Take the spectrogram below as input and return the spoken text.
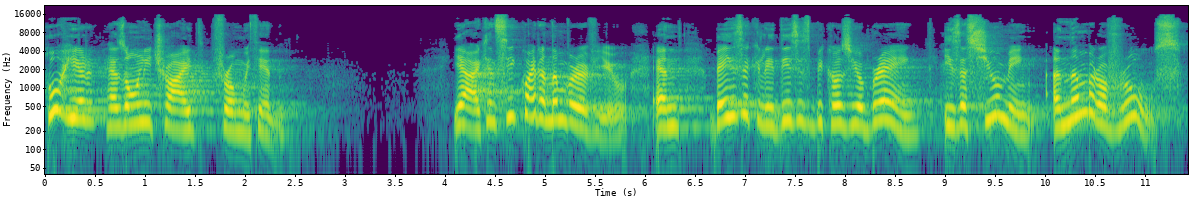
Who here has only tried from within? Yeah, I can see quite a number of you. And basically, this is because your brain is assuming a number of rules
